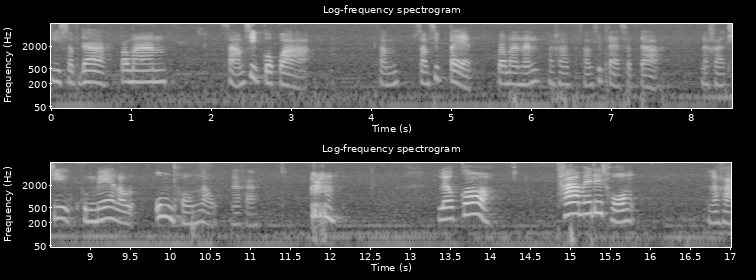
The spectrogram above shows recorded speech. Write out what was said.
กี่สัปดาห์ประมาณ 30 กว่ากว่าสามสามสิบแปดประมาณนั้นนะคะสามสิบแปดสัปดาห์นะคะ ที่คุณแม่เราอุ้มท้องเรานะคะ แล้วก็ถ้าไม่ได้ท้อง นะคะ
